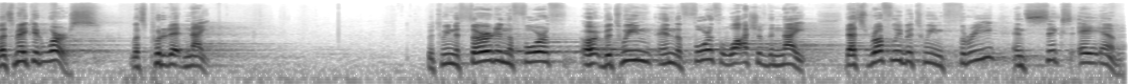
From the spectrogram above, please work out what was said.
Let's make it worse. Let's put it at night. Between the third and the fourth, or between in the fourth watch of the night, that's roughly between 3 and 6 a.m.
